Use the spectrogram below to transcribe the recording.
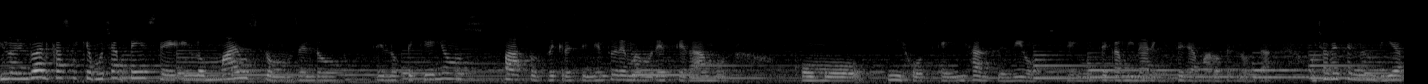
Y lo lindo del caso es que muchas veces en los milestones, en los, en los pequeños pasos de crecimiento y de madurez que damos, como hijos e hijas de Dios en este caminar, en este llamado que nos da. Muchas veces nos envía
